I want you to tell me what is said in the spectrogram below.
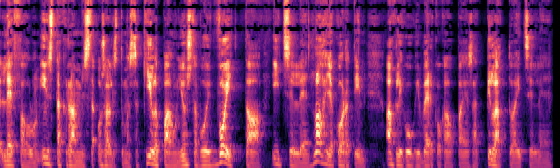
Leffahullun Instagramissa osallistumassa kilpailuun, josta voi voittaa itselleen lahjakortin Aklikuukin verkkokauppaan ja saat tilattua itselleen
